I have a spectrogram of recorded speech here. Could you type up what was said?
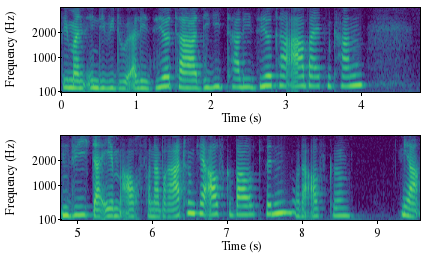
wie man individualisierter, digitalisierter arbeiten kann und wie ich da eben auch von der Beratung her aufgebaut bin oder aufge, ja,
